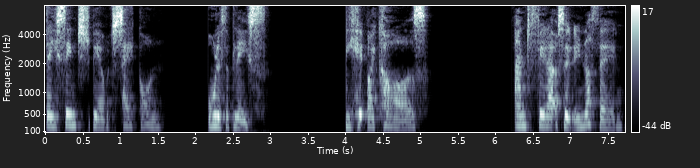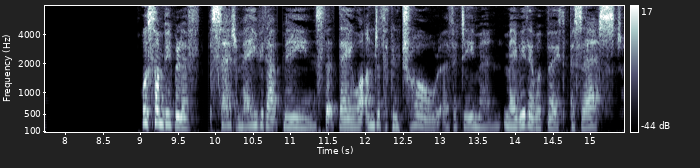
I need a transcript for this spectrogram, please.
they seemed to be able to take on all of the police, be hit by cars, and feel absolutely nothing. Well, some people have said maybe that means that they were under the control of a demon. Maybe they were both possessed.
